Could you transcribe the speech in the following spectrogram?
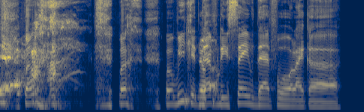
Yeah. but, but but we could definitely save that for like a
